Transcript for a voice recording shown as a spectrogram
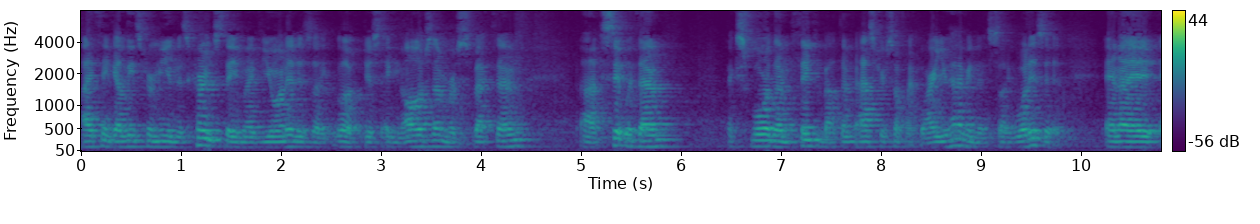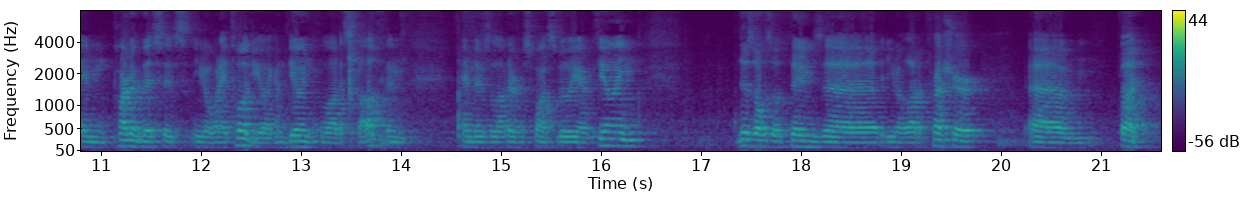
I, I, think at least for me in this current state, my view on it is like, look, just acknowledge them, respect them, uh, sit with them, explore them, think about them, ask yourself like, why are you having this? Like, what is it? And I and part of this is you know what I told you, like I'm dealing with a lot of stuff, and and there's a lot of responsibility I'm feeling. There's also things, uh, you know, a lot of pressure, um, but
